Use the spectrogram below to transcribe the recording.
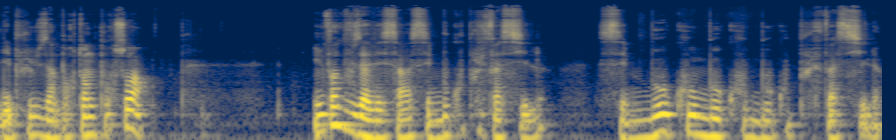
les plus importantes pour soi. Une fois que vous avez ça, c'est beaucoup plus facile. C'est beaucoup, beaucoup, beaucoup plus facile.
